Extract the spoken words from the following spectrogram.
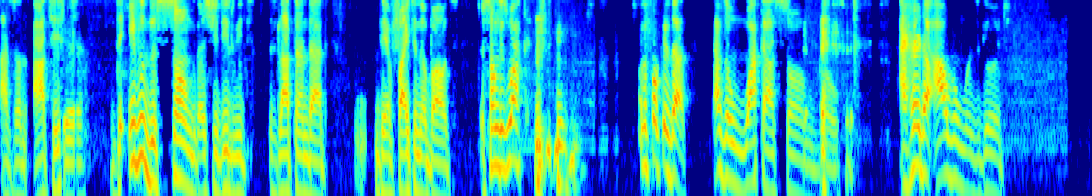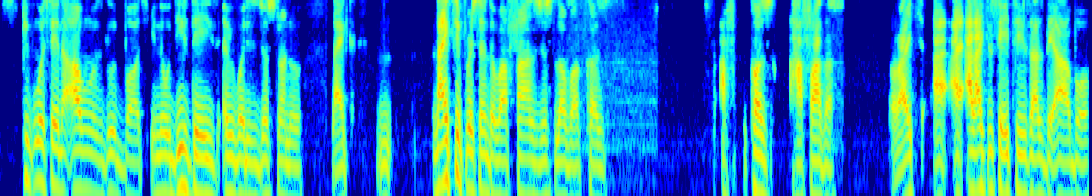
as an artist. Yeah. The, even the song that she did with Zlatan that they're fighting about, the song is whack. what the fuck is that? That's a whack ass song, bro. I heard the album was good. People were saying the album was good, but you know, these days everybody's just trying to like ninety percent of our fans just love her because because her father. All right, I, I I like to say things as they are, but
